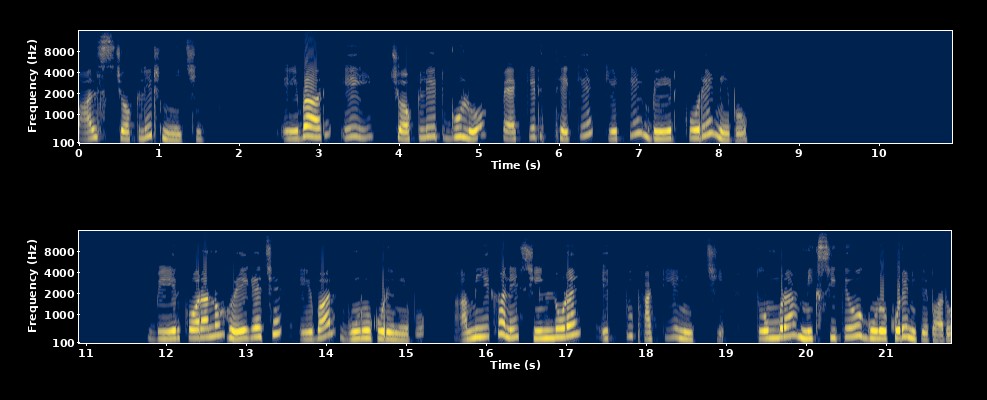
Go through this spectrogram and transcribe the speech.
পালস চকলেট নিয়েছি। এবার এই চকলেটগুলো প্যাকেট থেকে কেটে বের করে নেব। বের করানো হয়ে গেছে, এবার গুঁড়ো করে নেব। আমি এখানে শিলনোড়ায় একটু ফাটিয়ে নিচ্ছি। তোমরা মিক্সিতেও গুঁড়ো করে নিতে পারো।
